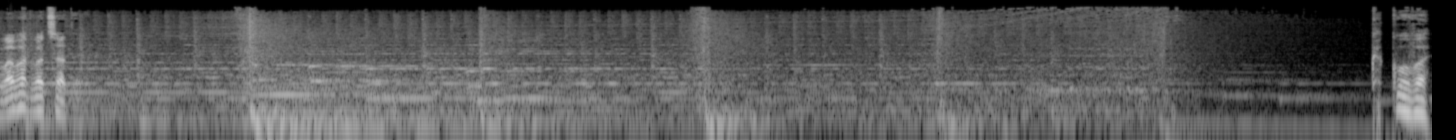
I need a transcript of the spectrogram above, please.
Глава 20 «Какого?»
